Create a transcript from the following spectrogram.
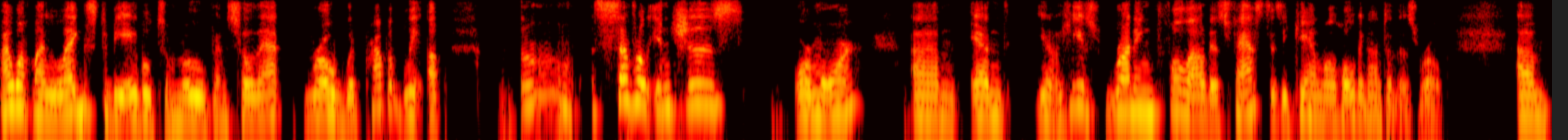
I want my legs to be able to move. And so that robe would probably up um, several inches or more. Um, and, you know, he's running full out as fast as he can while holding onto this rope. Um,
